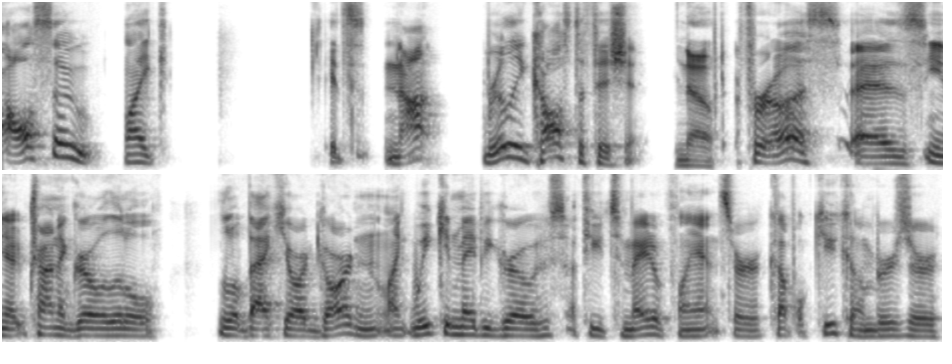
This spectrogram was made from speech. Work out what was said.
also like it's not really cost efficient No. for us as you know trying to grow a little little backyard garden. Like we can maybe grow a few tomato plants or a couple cucumbers or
